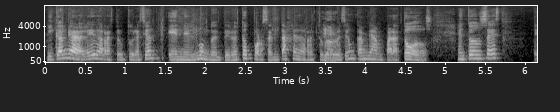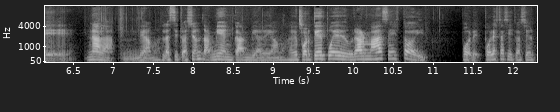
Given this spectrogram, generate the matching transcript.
y cambia la ley de reestructuración en el mundo entero. Estos porcentajes de reestructuración cambian para todos. Entonces, eh, nada, digamos, la situación también cambia, digamos. ¿eh? ¿Por qué puede durar más esto? Y por, por esta situación.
